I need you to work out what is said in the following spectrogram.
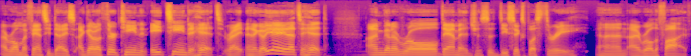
I roll my fancy dice. I got a 13 and 18 to hit, right? And I go, yay, that's a hit. I'm going to roll damage. It's a d6 plus 3. And I rolled a 5.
